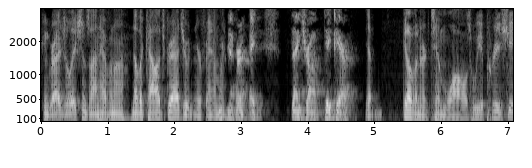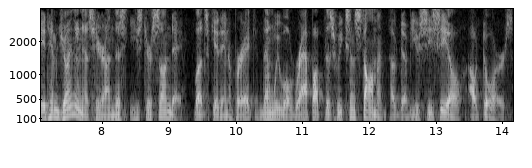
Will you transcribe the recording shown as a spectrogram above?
congratulations on having a, another college graduate in your family. All right. Thanks, Rob. Take care. Yep. Governor Tim Walz, we appreciate him joining us here on this Easter Sunday. Let's get in a break, then we will wrap up this week's installment of WCCO Outdoors.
